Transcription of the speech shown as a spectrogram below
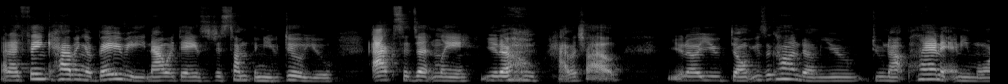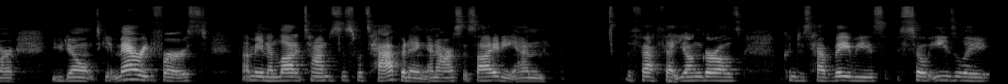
And I think having a baby nowadays is just something you do. You accidentally, you know, have a child. You know, you don't use a condom. You do not plan it anymore. You don't get married first. I mean, a lot of times this is what's happening in our society. And the fact that young girls can just have babies so easily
